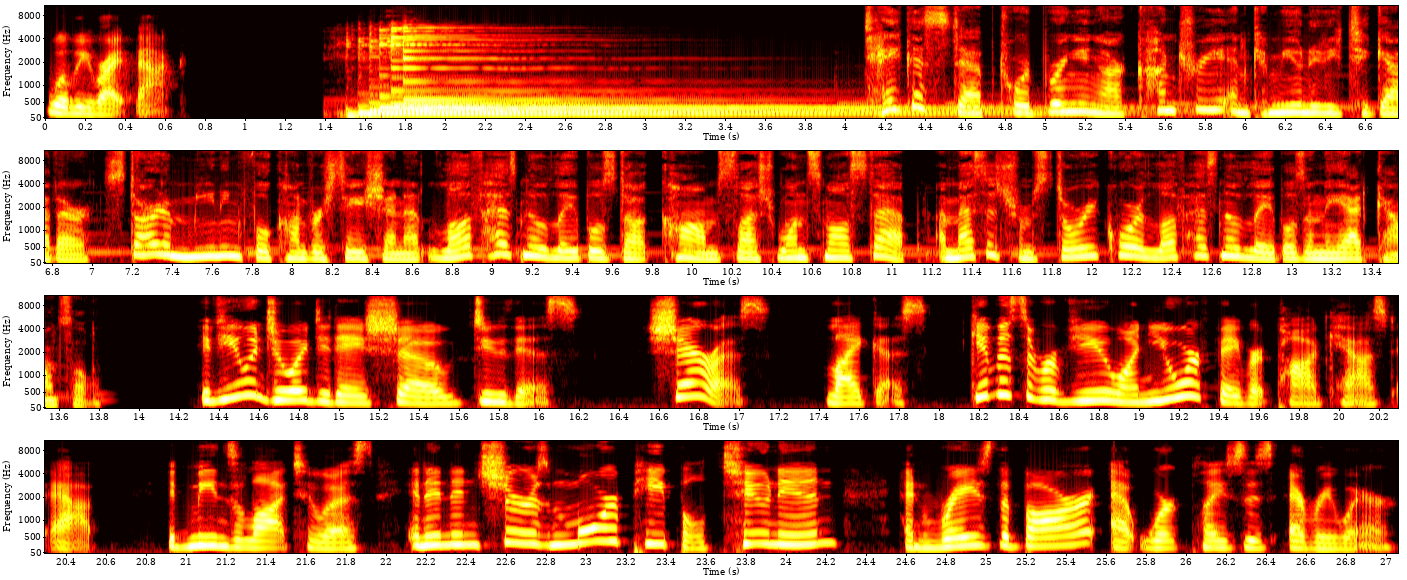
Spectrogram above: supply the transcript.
We'll be right back. Take a step toward bringing our country and community together. Start a meaningful conversation at lovehasnolabels.com slash one small step. A message from StoryCorps Love Has No Labels and the Ad Council. If you enjoyed today's show, do this. Share us, like us, give us a review on your favorite podcast app. It means a lot to us, and it ensures more people tune in and raise the bar at workplaces everywhere.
